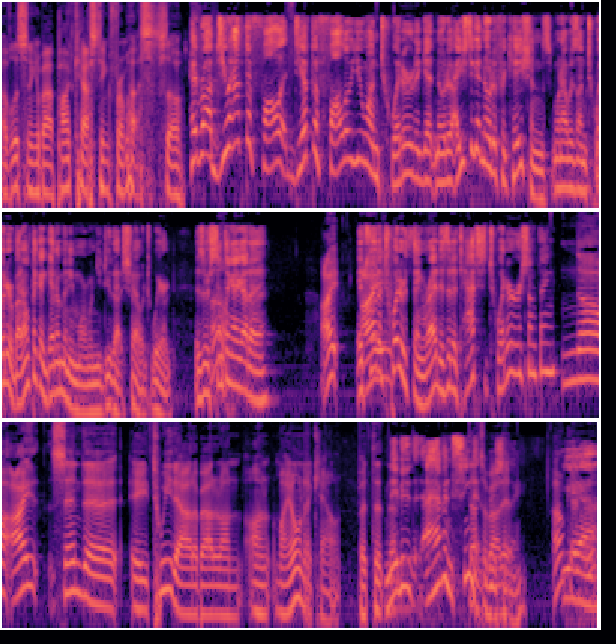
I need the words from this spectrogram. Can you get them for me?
of listening about podcasting from us. So, hey Rob, do you have to follow? Do you have to follow you on Twitter to get noti- I used to get notifications when I was on Twitter, but I don't think I get them anymore when you do that show. It's weird. Is there oh. something I gotta? I. It's I, not a Twitter thing, right? Is it attached to Twitter or something? No, I send a, a tweet out about it on on my own account, but the, the, maybe I haven't seen it. that's it about recently. It. Okay. Yeah,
